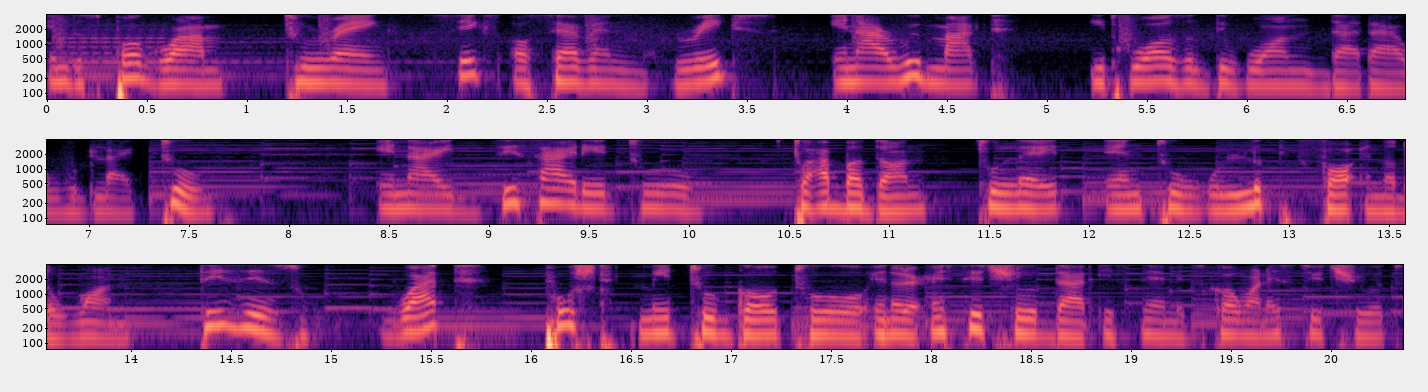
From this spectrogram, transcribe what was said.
in this program during six or seven rigs, and I remarked it wasn't the one that I would like to and I decided to to abandon to let it and to look for another one this is what pushed me to go to another institute that its name is Gowan Institute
